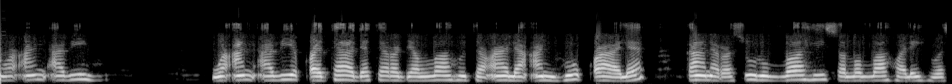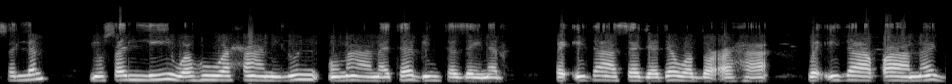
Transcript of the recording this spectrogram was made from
وعن أبي وعن أبي قتادة رضي الله تعالى عنه قال كان رسول الله صلى الله عليه وسلم يصلي وهو حامل أمامة بنت زينب فإذا سجد وضعها وإذا قام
